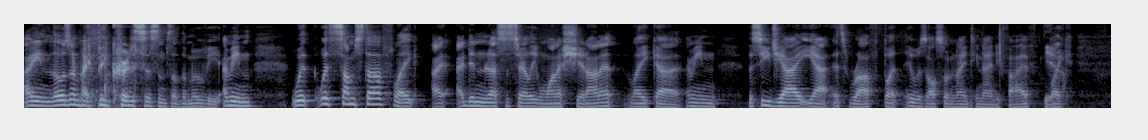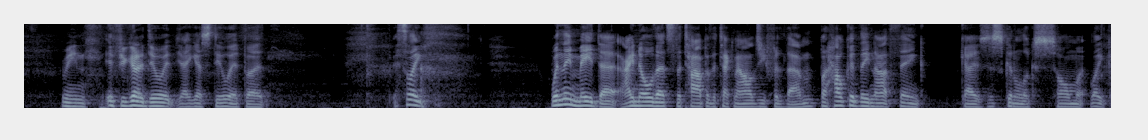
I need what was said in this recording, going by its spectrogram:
I mean, those are my big criticisms of the movie. I mean, with with some stuff like I I didn't necessarily want to shit on it. Like uh I mean the CGI, yeah, it's rough, but it was also 1995. Yeah. Like I mean, if you're gonna do it, I guess do it, but it's like when they made that, I know that's the top of the technology for them, but how could they not think, guys, this is gonna look so much like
